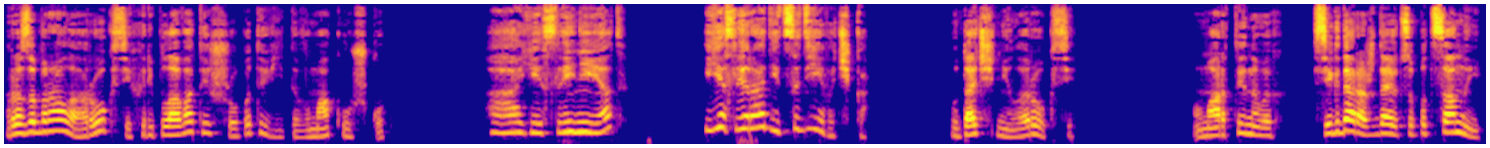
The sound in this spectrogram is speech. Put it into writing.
разобрала Рокси хрипловатый шепот Вита в макушку. «А если нет? Если родится девочка?» — уточнила Рокси. «У Мартыновых всегда рождаются пацаны»,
